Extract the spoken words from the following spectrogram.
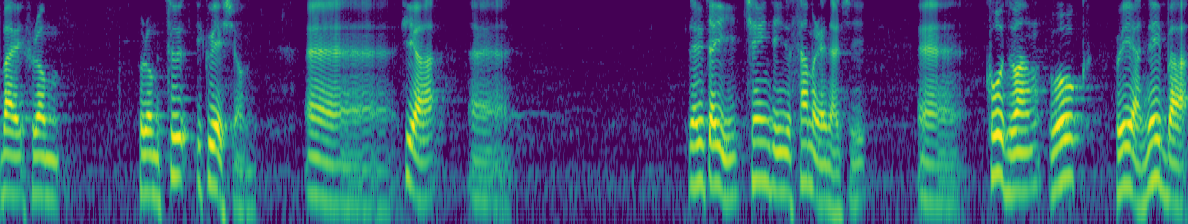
by from from two equation. Uh, here, uh, delta E change in the thermal energy uh, cause one walk where neighbor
